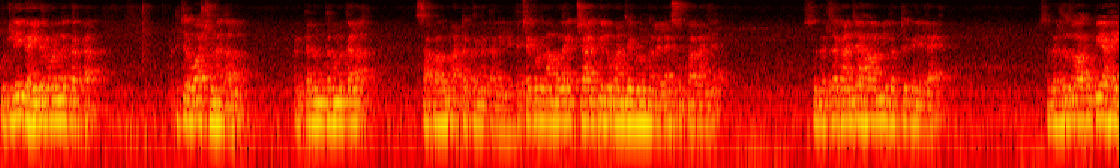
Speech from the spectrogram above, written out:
कुठलीही घाईगडबड न करता त्याच्यावर वॉश ठेवण्यात आला आणि त्यानंतर मग त्याला सापावरून अटक करण्यात आलेली आहे. त्याच्याकडून आम्हाला एक चार किलो गांजा मिळून आलेला आहे सुका गांजा. सदरचा गांजा हा आम्ही जप्त केलेला आहे. सदरचा जो आरोपी आहे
